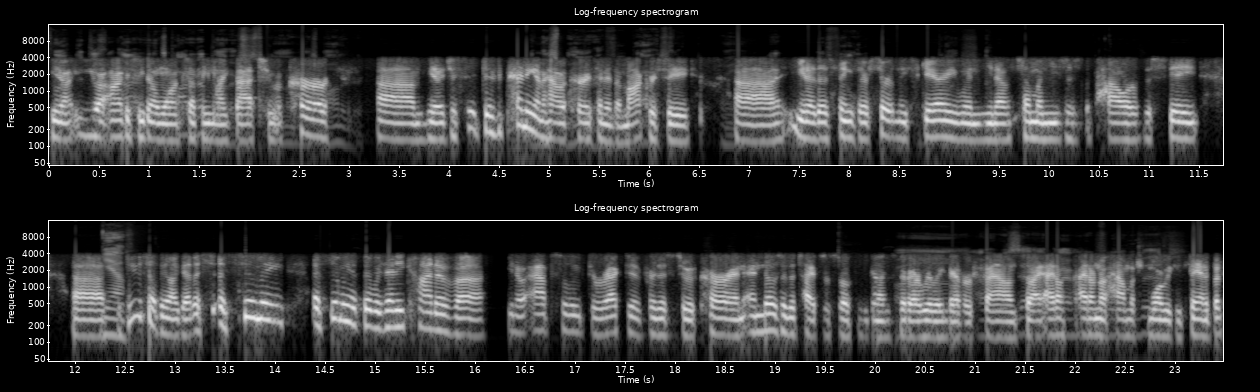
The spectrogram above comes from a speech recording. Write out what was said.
you know, you obviously don't want something like that to occur. Um, you know, just just depending on how it occurs in a democracy. Uh, you know, those things are certainly scary when you know someone uses the power of the state uh, Yeah. to do something like that. Ass- assuming assuming that there was any kind of uh, you know absolute directive for this to occur, and, and those are the types of smoking guns that are really never found. So I, I don't I don't know how much more we can say on it. But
